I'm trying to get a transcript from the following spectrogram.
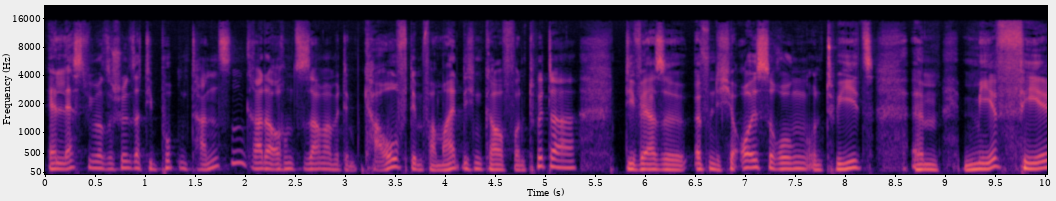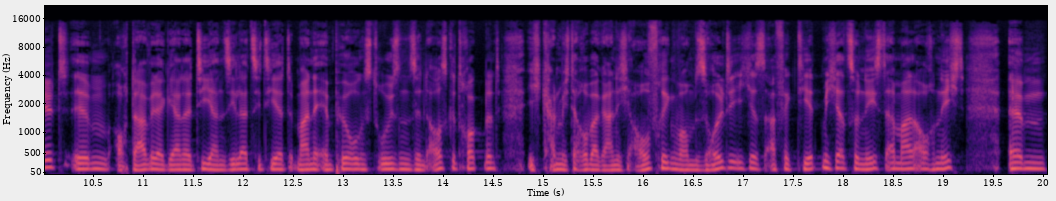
er lässt, wie man so schön sagt, die Puppen tanzen, gerade auch im Zusammenhang mit dem Kauf, dem vermeintlichen Kauf von Twitter, diverse öffentliche Äußerungen und Tweets. Ähm, mir fehlt, ähm, auch da wieder gerne Tian Sila zitiert, meine Empörungsdrüsen sind ausgetrocknet. Ich kann mich darüber gar nicht aufregen. Warum sollte ich es? Affektiert mich ja zunächst einmal auch nicht. Ähm,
